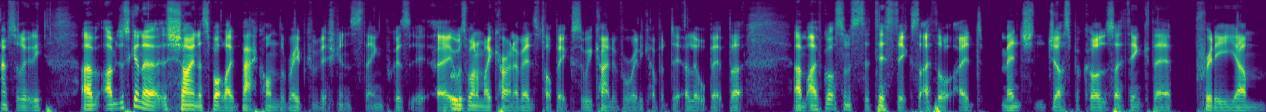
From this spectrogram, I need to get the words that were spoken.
Absolutely. Um, I'm just going to shine a spotlight back on the rape convictions thing because it, uh, it was one of my current events topics. So we kind of already covered it a little bit, but um, I've got some statistics I thought I'd mention just because I think they're pretty um,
